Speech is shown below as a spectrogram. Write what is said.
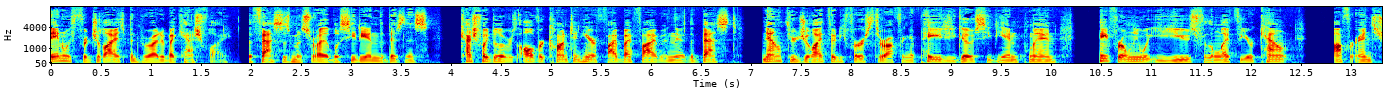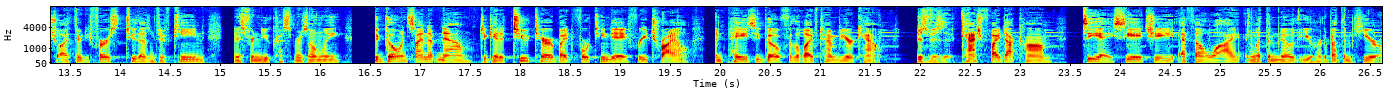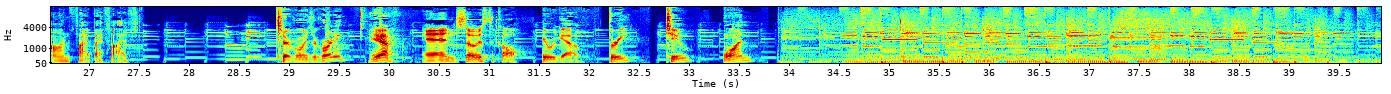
Bandwidth for July has been provided by CacheFly, the fastest, most reliable CDN in the business. CacheFly delivers all of our content here at 5x5, and they're the best. Now through July 31st, they're offering a pay-as-you-go CDN plan. Pay for only what you use for the life of your account. Offer ends July 31st, 2015, and is for new customers only. So go and sign up now to get a 2 terabyte 14 day free trial and pay as you go for the lifetime of your account. Just visit cachefly.com, C A C H E F L Y, and let them know that you heard about them here on 5x5. So everyone's recording? Yeah. And so is the call. Here we go. Three, two, one.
